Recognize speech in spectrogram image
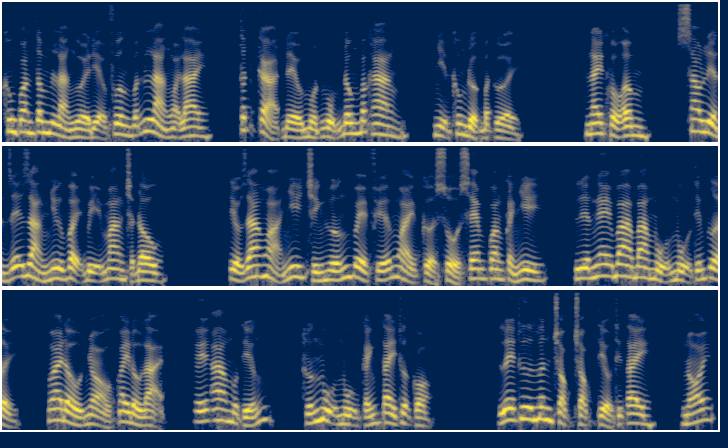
không quan tâm là người địa phương vẫn là ngoại lai, tất cả đều một ngụm Đông Bắc hang, nhịn không được bật cười. Nay khẩu âm, sao liền dễ dàng như vậy bị mang trật đâu. Tiểu gia hỏa nhi chính hướng về phía ngoài cửa sổ xem quang cảnh nhi, liền nghe ba ba mụ mụ tiếng cười, vai đầu nhỏ quay đầu lại, hế a một tiếng, hướng mụ mụ cánh tay thượng cọ. Lê Thư Hân chọc chọc tiểu thị tay, nói,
